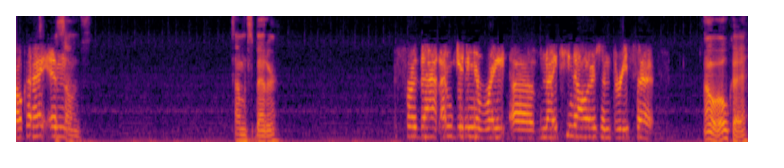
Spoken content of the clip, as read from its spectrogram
Okay, That sounds sounds better. for that, I'm getting a rate of $19.03. Oh, okay.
